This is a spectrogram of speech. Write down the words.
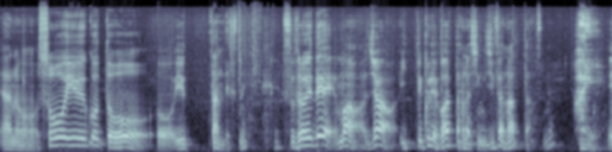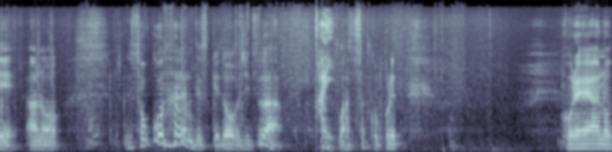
あのそういうことをお言ったんですね。それでまあじゃあ行ってくればって話に実はなったんですね。はいええあのそこなんですけど実ははいわこれこれあの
